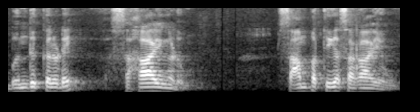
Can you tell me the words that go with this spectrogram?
ബന്ധുക്കളുടെ സഹായങ്ങളും സാമ്പത്തിക സഹായവും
